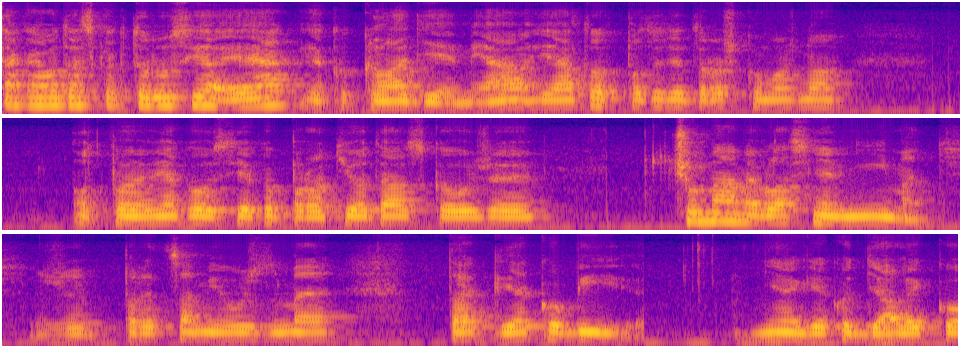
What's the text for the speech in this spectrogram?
taká otázka, ktorú si ja, ja ako kladiem. Ja, ja to v podstate trošku možno odpoviem si ako protiotázkou, že čo máme vlastne vnímať. Že predsa my už sme tak jakoby nejak ako ďaleko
